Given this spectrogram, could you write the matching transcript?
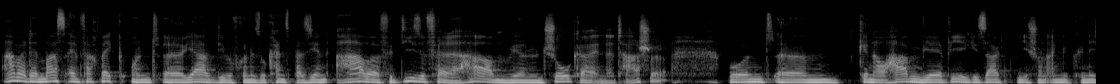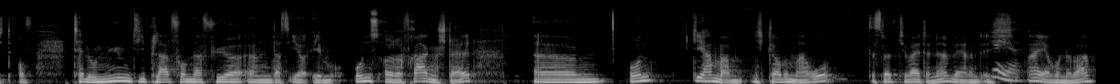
Aber dann war es einfach weg. Und äh, ja, liebe Freunde, so kann es passieren. Aber für diese Fälle haben wir einen Joker in der Tasche. Und ähm, genau haben wir, wie gesagt, wie schon angekündigt, auf Telonym die Plattform dafür, ähm, dass ihr eben uns eure Fragen stellt. Ähm, und die haben wir. Ich glaube, Maro, das läuft hier weiter, ne? Während ich. Ja, ja. Ah ja, wunderbar.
